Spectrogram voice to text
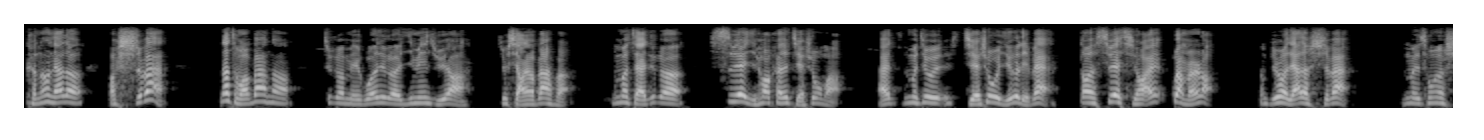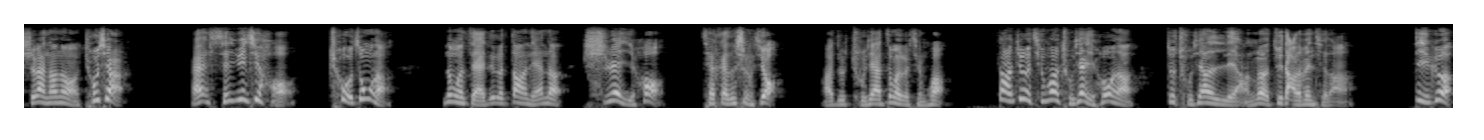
可能来了啊十万，那怎么办呢？这个美国这个移民局啊，就想了个办法。那么在这个四月一号开始接受嘛，哎，那么就接受一个礼拜，到四月七号，哎，关门了。那么比如说来了十万，那么从这十万当中抽签儿，哎，谁运气好抽中了，那么在这个当年的十月一号才开始生效啊，就出现这么个情况。当这个情况出现以后呢，就出现了两个最大的问题了啊。第一个，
